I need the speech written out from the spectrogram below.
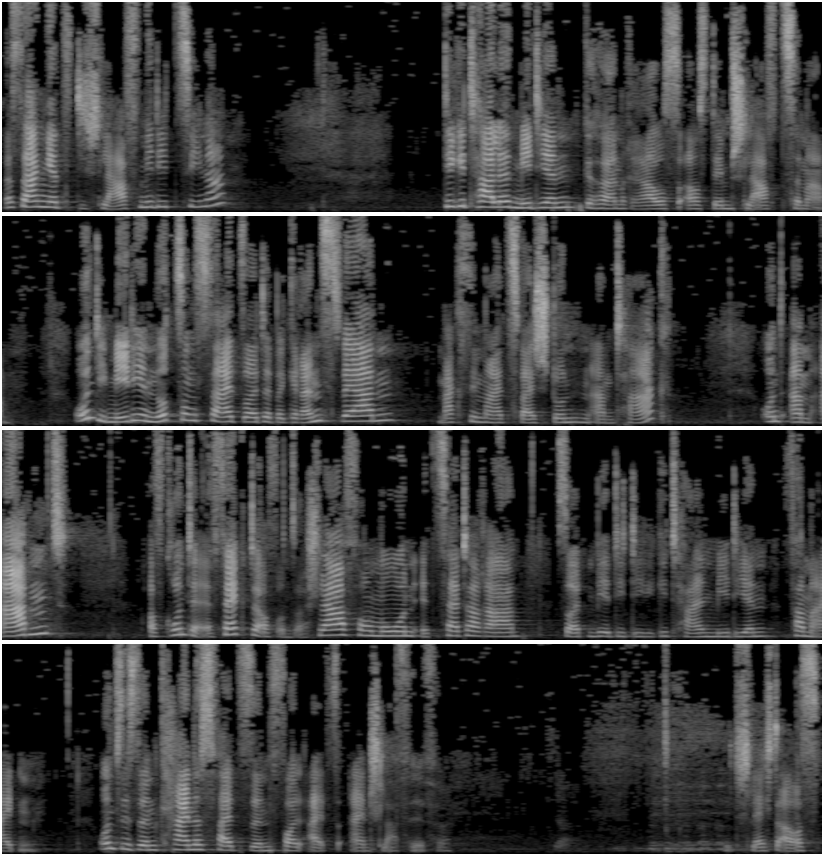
Was sagen jetzt die Schlafmediziner? Digitale Medien gehören raus aus dem Schlafzimmer. Und die Mediennutzungszeit sollte begrenzt werden, maximal zwei Stunden am Tag. Und am Abend, aufgrund der Effekte auf unser Schlafhormon etc., sollten wir die digitalen Medien vermeiden. Und sie sind keinesfalls sinnvoll als Einschlafhilfe. Sieht schlecht aus.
